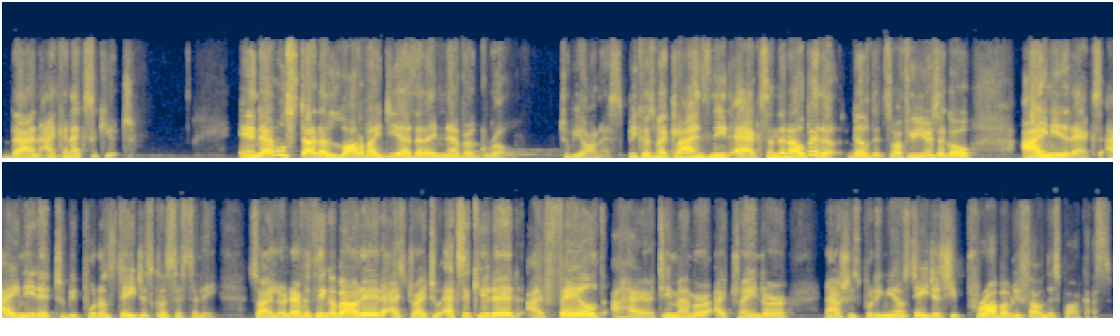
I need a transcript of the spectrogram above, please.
than I can execute. And I will start a lot of ideas that I never grow, to be honest, because my clients need X and then I'll build it. Build it. So a few years ago, I needed X. I needed to be put on stages consistently. So I learned everything about it. I tried to execute it. I failed. I hired a team member. I trained her. Now she's putting me on stages. She probably found this podcast.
